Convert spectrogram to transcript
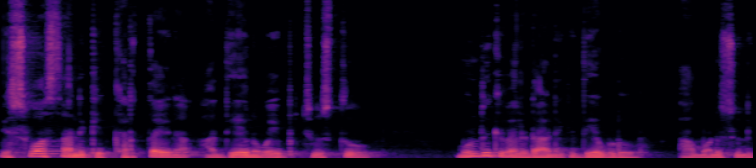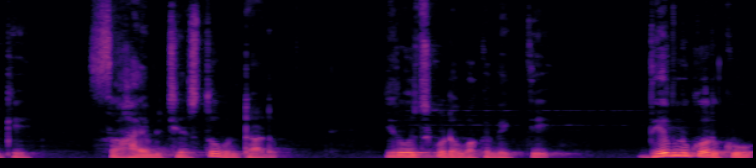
విశ్వాసానికి కర్త అయిన ఆ దేవుని వైపు చూస్తూ ముందుకు వెళ్ళడానికి దేవుడు ఆ మనుషునికి సహాయం చేస్తూ ఉంటాడు. ఈరోజు కూడా ఒక వ్యక్తి దేవుని కొరకు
